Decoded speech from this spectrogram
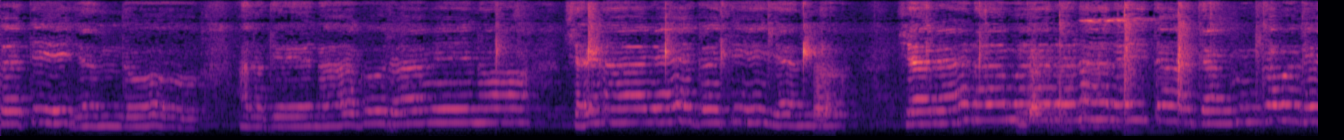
ಗತಿಯೆಂದು. ಅನುದೇನ ಗುರವೇನೋ ಶರಣವೇ ಎಂದು ಶರಣ ಮರಣ ರೈತ ಜಂಗಮಗೆ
